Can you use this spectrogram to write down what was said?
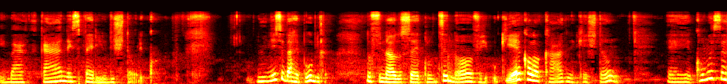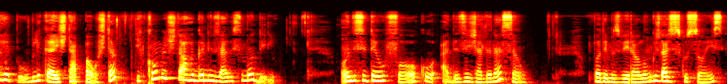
embarcar nesse período histórico. No início da República, no final do século XIX, o que é colocado em questão é como essa república está posta e como está organizado esse modelo, onde se tem o foco a desejada nação, podemos ver ao longo das discussões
